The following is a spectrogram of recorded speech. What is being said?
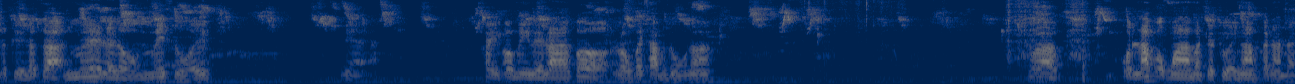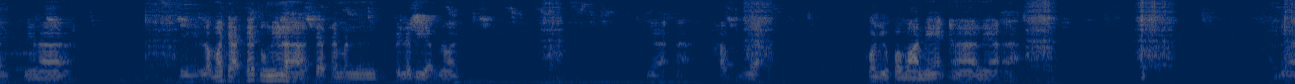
ระเกะแล้วก็ไม่ได้อะไรหรอกไม่สวย เนี่ย ใครพอมีเวลาก็ลองไปทำดูนะว่าผลลัพธ์ออกมามันจะสวยงามขนาดไหนนี่นะนี่เรามาจัดแค่ตรงนี้แหละฮะจัดให้มันเป็นระเบียบหน่อย เนี่ย ครับเนี่ย ก็อยู่ประมาณนี้อ่าเนี่ยเนี่ย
